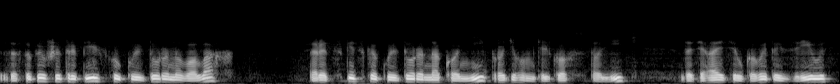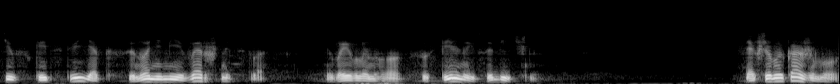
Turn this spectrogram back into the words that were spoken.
Заступивши трипільську культуру на валах, передскитська культура на коні протягом кількох століть досягає цілковитої зрілості в скитстві як синонімі вершництва, виявленого суспільно і всебічно. Якщо ми кажемо,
